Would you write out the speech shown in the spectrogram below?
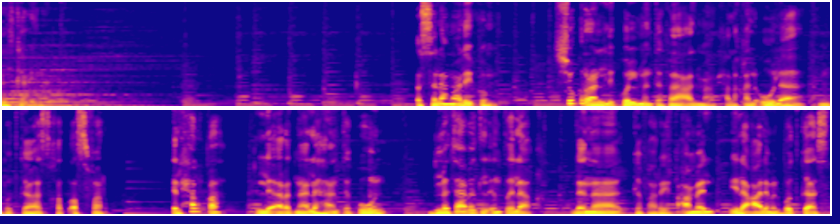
للكائنات. السلام عليكم. شكرا لكل من تفاعل مع الحلقة الأولى من بودكاست خط أصفر. الحلقة اللي أردنا لها أن تكون بمثابة الانطلاق لنا كفريق عمل إلى عالم البودكاست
